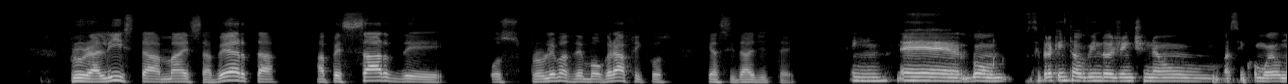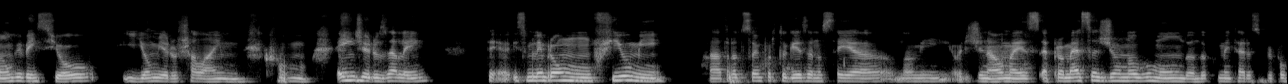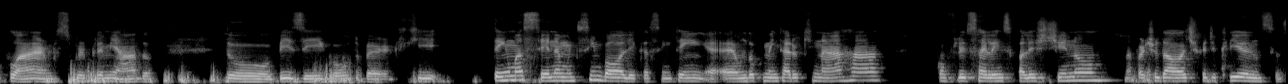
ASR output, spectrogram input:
pluralista, mais aberta, apesar de os problemas demográficos que a cidade tem. Sim, é, bom, se para quem está ouvindo a gente não, assim como eu, não vivenciou Yom Yerushalayim como em Jerusalém, isso me lembrou um filme, a tradução em português, eu não sei o nome original, mas é Promessas de um Novo Mundo, é um documentário super popular, super premiado, do B.Z. Goldberg, que tem uma cena muito simbólica, assim, tem, é, é um documentário que narra conflito israelense-palestino a partir da ótica de crianças,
